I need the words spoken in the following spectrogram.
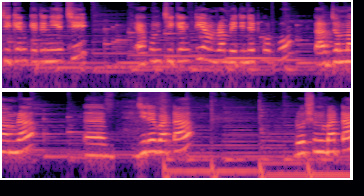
চিকেন কেটে নিয়েছি। এখন চিকেনটি আমরা মেরিনেট করব। তার জন্য আমরা জিরে বাটা, রসুন বাটা,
